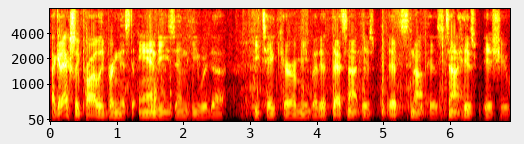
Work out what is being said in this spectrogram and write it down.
I could actually probably bring this to Andy's and he would uh, he take care of me, but it, that's not his. It's not his. It's not his issue.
